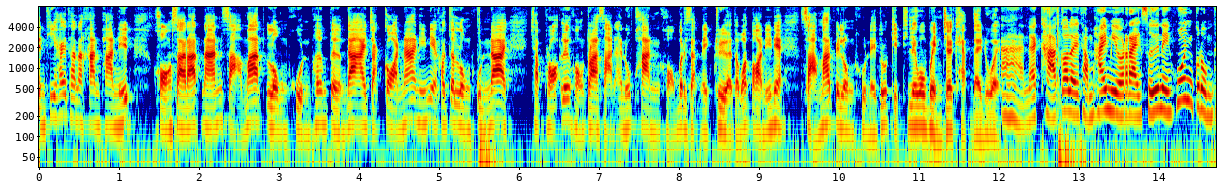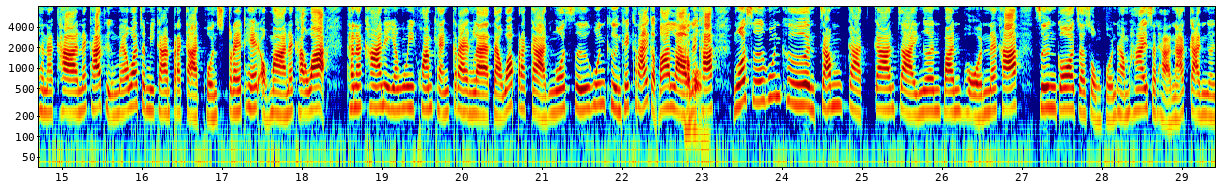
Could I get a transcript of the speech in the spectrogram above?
ณฑ์ที่ให้ธนาคารพาณิชย์ของสหรัฐนั้นสามารถลงทุนเพิ่มเติมได้ จากก่อนหน้านี้เนี่ยเขาจะลงทุนได้เฉพาะเรื่องของตราสารอนุพันธ์ของบริษัทในเครือ แต่ว่าตอนนี้เนี่ยสามารถไปลงทุนในธุรกิจที่เรียกว่า venture cap ได้ด้วยอ่านะคะก็เลยทำให้มีแรงซื้อในหุ้นกลุ่มธนาคารนะคะ ถึงแม้ว่าจะมีการประกาศผล stress test ออกมานะคะว่าธนาคารเนี่ยยังมีความแข็งแกร่งแหละแต่ว่าประกาศงดซื้อหุ้นคืนคล้ายๆกับบ้านเรานะคะ งดซื้อหุ้นคืนจำกัดการจ่ายเงินปันผลนะคะ ซึ่งก็จะส่งผลทำให้สถานะการเงิน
